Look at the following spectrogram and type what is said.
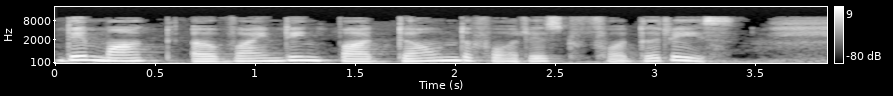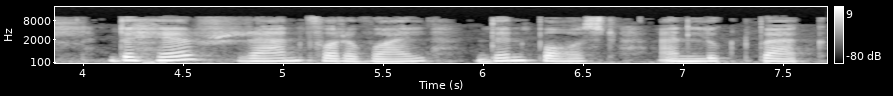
They marked a winding path down the forest for the race. The hare ran for a while, then paused and looked back.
